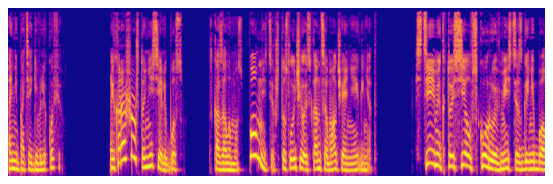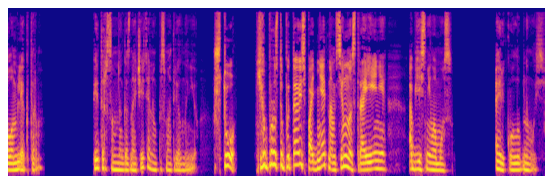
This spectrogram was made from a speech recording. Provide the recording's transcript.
Они потягивали кофе, «И хорошо, что не сели, босс», — сказала Мосс. «Помните, что случилось в конце молчания ягнят? С теми, кто сел в скорую вместе с Ганнибалом Лектором». Питерсон многозначительно посмотрел на нее. «Что? Я просто пытаюсь поднять нам всем настроение», — объяснила Мосс. Эрика улыбнулась.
